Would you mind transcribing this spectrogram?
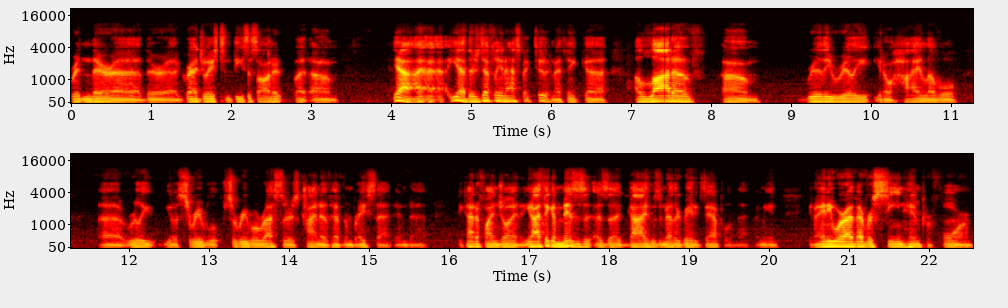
written their uh, their uh, graduation thesis on it, but um, yeah, I, I, yeah, there's definitely an aspect to it, and I think uh, a lot of um, really, really, you know, high level, uh, really, you know, cerebral cerebral wrestlers kind of have embraced that, and they kind of find joy in it. You know, I think of Miz as, as a guy who's another great example of that. I mean, you know, anywhere I've ever seen him perform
